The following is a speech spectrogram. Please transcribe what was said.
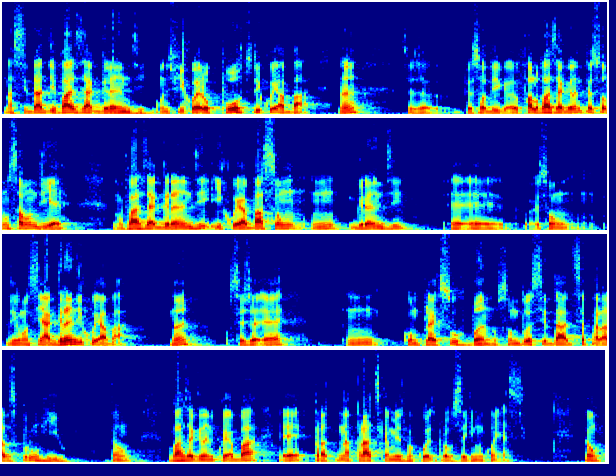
na cidade de Várzea Grande, onde fica o aeroporto de Cuiabá, né? Ou seja, o pessoal diga, eu falo Várzea Grande, o pessoal não sabe onde é. Várzea Grande e Cuiabá são um grande é, é, são, digamos assim, a Grande Cuiabá, né? Ou seja, é um complexo urbano, são duas cidades separadas por um rio. Então, Várzea Grande Cuiabá é na prática a mesma coisa, para você que não conhece. Então,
